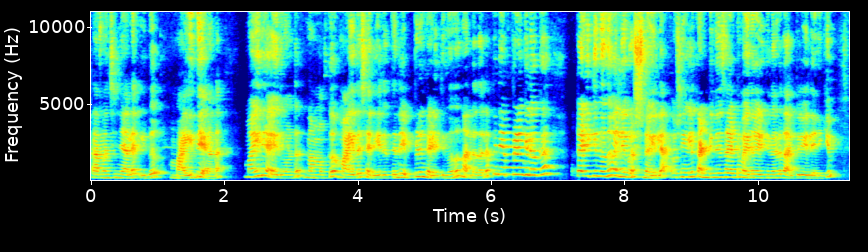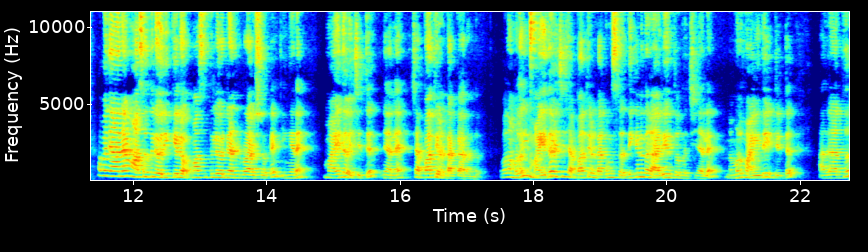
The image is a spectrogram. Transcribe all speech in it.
കാരണം വെച്ച് കഴിഞ്ഞാൽ ഇത് മൈദയാണ്. മൈദ ആയതുകൊണ്ട് നമുക്ക് മൈദ ശരീരത്തിന് എപ്പോഴും കഴിക്കുന്നത് നല്ലതല്ല. പിന്നെ എപ്പോഴെങ്കിലുമൊക്കെ കഴിക്കുന്നത് വലിയ പ്രശ്നമില്ല. പക്ഷേങ്കിൽ കണ്ടിന്യൂസ് ആയിട്ട് മൈദ കഴിക്കുന്നതിന്റെ താല്പര്യമില്ല എനിക്കും അപ്പോൾ ഞാൻ മാസത്തിൽ ഒരിക്കലോ മാസത്തിൽ ഒരു രണ്ട് പ്രാവശ്യമൊക്കെ ഇങ്ങനെ മൈദ വെച്ചിട്ട് ഞാൻ ചപ്പാത്തി ഉണ്ടാക്കാറുണ്ട്. അപ്പോൾ നമ്മൾ ഈ മൈദ വെച്ച് ചപ്പാത്തി ഉണ്ടാക്കുമ്പോൾ ശ്രദ്ധിക്കേണ്ട കാര്യം എന്താണെന്ന് വെച്ച് കഴിഞ്ഞാൽ നമ്മൾ മൈദ ഇട്ടിട്ട് അതിനകത്ത്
